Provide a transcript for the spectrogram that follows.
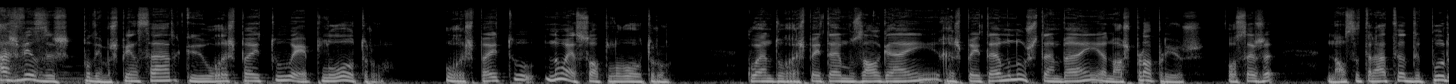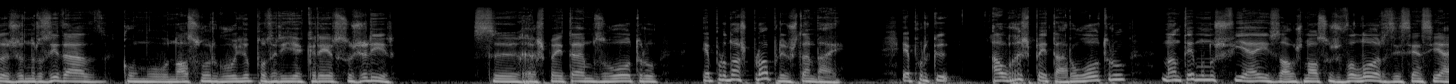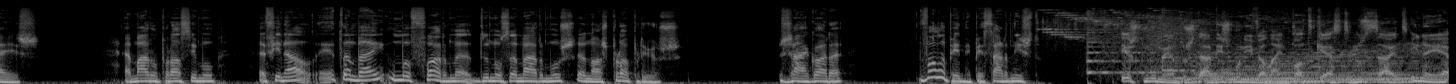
Às vezes podemos pensar que o respeito é pelo outro. O respeito não é só pelo outro. Quando respeitamos alguém, respeitamos-nos também a nós próprios. Ou seja, não se trata de pura generosidade, como o nosso orgulho poderia querer sugerir. Se respeitamos o outro, é por nós próprios também. É porque, ao respeitar o outro, mantemos-nos fiéis aos nossos valores essenciais Amar o próximo, afinal, é também uma forma de nos amarmos a nós próprios. Já agora, vale a pena pensar nisto. Este momento está disponível em podcast no site e na app.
